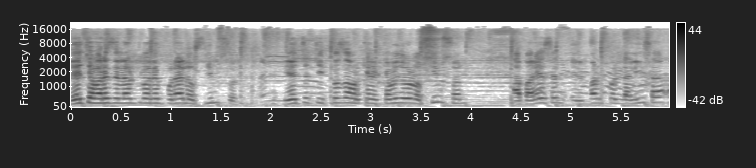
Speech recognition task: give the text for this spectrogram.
De hecho, aparece en la última temporada de Los Simpsons. Y de hecho es chistosa porque en el capítulo de Los Simpsons aparecen el barco en la lisa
